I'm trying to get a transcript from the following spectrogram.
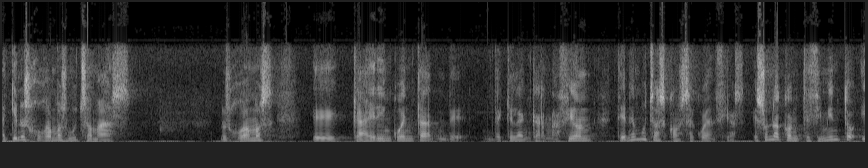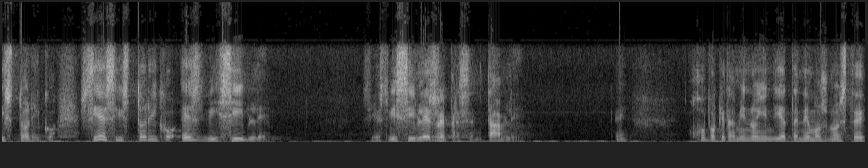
Aquí nos jugamos mucho más. Nos jugamos eh, caer en cuenta de, que la encarnación tiene muchas consecuencias. Es un acontecimiento histórico. Si es histórico, es visible. Si es visible, es representable. ¿eh? Ojo, porque también hoy en día tenemos ¿no? Este,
